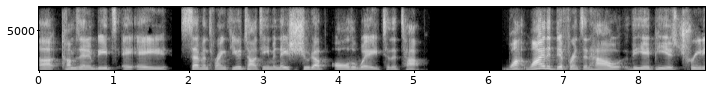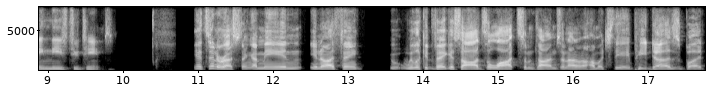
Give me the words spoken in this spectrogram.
uh, comes in and beats a, a seventh ranked Utah team, and they shoot up all the way to the top. Why, why the difference in how the AP is treating these two teams? It's interesting. I mean, you know, I think we look at Vegas odds a lot sometimes, and I don't know how much the AP does, but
